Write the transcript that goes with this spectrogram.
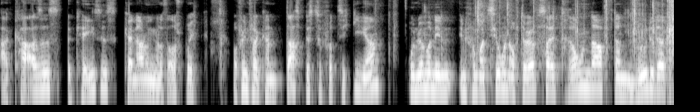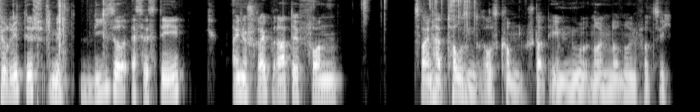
Akasis, Akasis, keine Ahnung, wie man das ausspricht. Auf jeden Fall kann das bis zu 40 Giga. Und wenn man den Informationen auf der Website trauen darf, dann würde da theoretisch mit dieser SSD eine Schreibrate von 2500 rauskommen, statt eben nur 949.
